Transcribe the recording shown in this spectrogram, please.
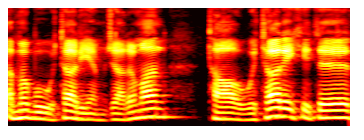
ئەمە بوو وتاری ئەمجارەمان، تا وتارێکی تر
